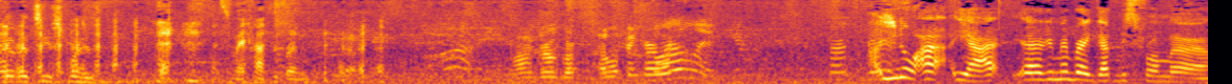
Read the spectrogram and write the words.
Okay, let's see, smile. That's my husband. Want to grow gar- elephant garlic? Garlic. Uh, you know, uh, yeah, I, I remember I got this from, uh,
